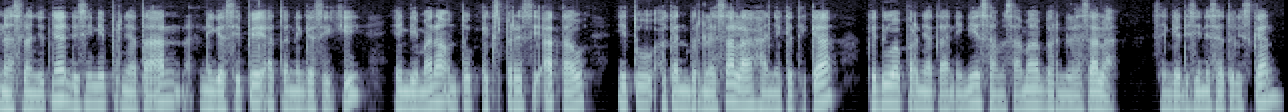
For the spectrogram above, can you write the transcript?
Nah, selanjutnya di sini pernyataan negasi P atau negasi Q yang di mana untuk ekspresi atau itu akan bernilai salah hanya ketika kedua pernyataan ini sama-sama bernilai salah. Sehingga di sini saya tuliskan,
